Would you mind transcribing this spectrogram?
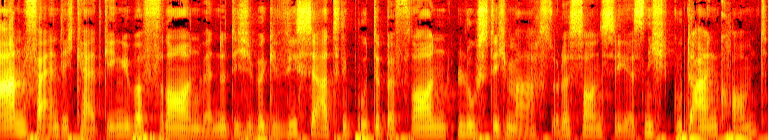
Anfeindlichkeit gegenüber Frauen, wenn du dich über gewisse Attribute bei Frauen lustig machst oder sonstiges, nicht gut ankommt,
